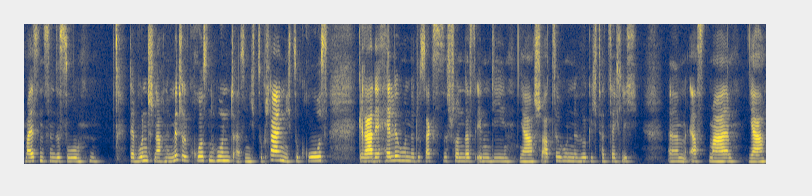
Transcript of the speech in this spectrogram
meistens sind es so hm, der Wunsch nach einem mittelgroßen Hund, also nicht zu klein, nicht zu groß. Gerade helle Hunde, du sagst es schon, dass eben die ja, schwarze Hunde wirklich tatsächlich ähm, erstmal ja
